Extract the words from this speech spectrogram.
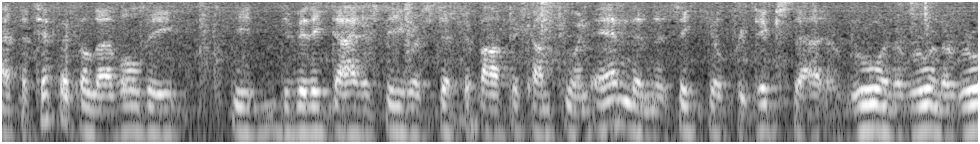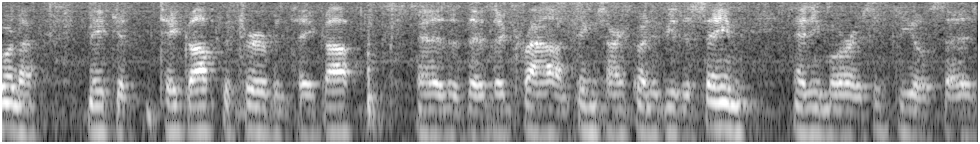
at the typical level, the, the Davidic dynasty was just about to come to an end, and Ezekiel predicts that a ruin, a ruin, a ruin, a make it take off the turban, take off uh, the, the, crown. Things aren't going to be the same anymore, as Ezekiel says.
